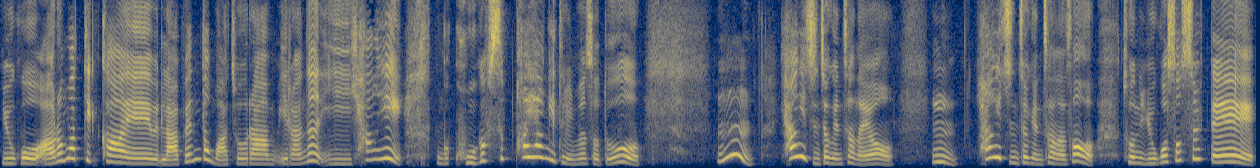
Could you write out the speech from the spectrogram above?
이거 아로마티카의 라벤더 마조람이라는 이 향이 뭔가 고급 스파 향이 들면서도 향이 진짜 괜찮아요. 음, 향이 진짜 괜찮아서 저는 이거 썼을 때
